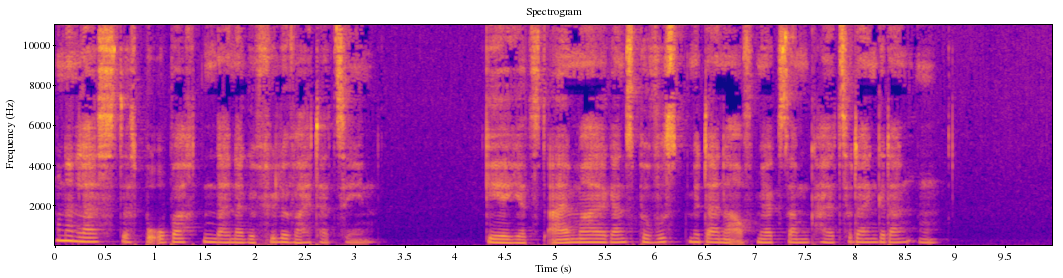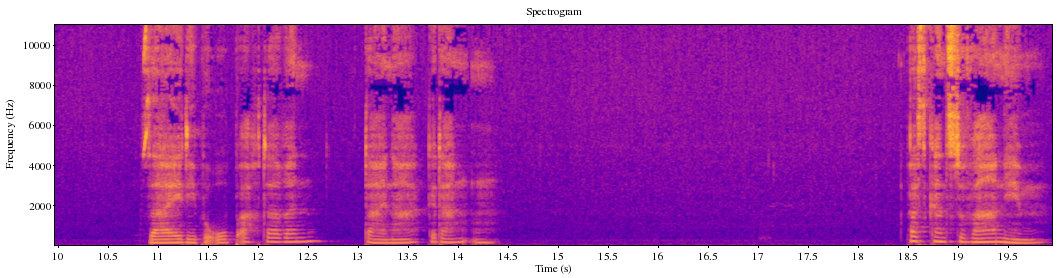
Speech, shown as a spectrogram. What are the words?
Und dann lass das Beobachten deiner Gefühle weiterziehen. Gehe jetzt einmal ganz bewusst mit deiner Aufmerksamkeit zu deinen Gedanken. Sei die Beobachterin deiner Gedanken. Was kannst du wahrnehmen?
